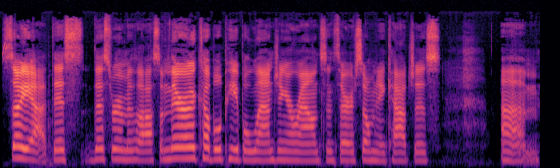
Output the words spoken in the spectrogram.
So yeah, this this room is awesome. There are a couple people lounging around since there are so many couches. Um.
